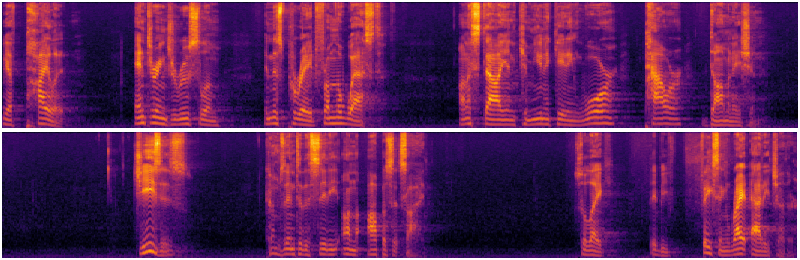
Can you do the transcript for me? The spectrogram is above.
we have Pilate entering Jerusalem in this parade from the west on a stallion communicating war, power, domination. Jesus comes into the city on the opposite side. So, like, they'd be facing right at each other.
